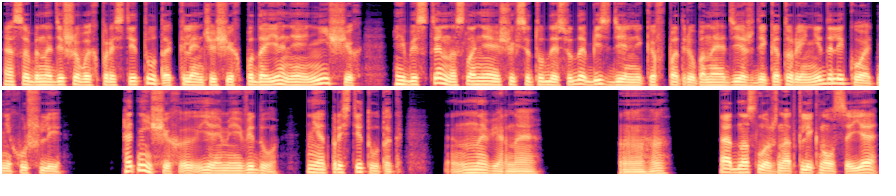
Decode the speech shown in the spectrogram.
Особенно дешевых проституток, клянчащих подаяния нищих и бесцельно слоняющихся туда-сюда бездельников в потрепанной одежде, которые недалеко от них ушли, от нищих, я имею в виду, не от проституток. Наверное. Ага. Односложно откликнулся я,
